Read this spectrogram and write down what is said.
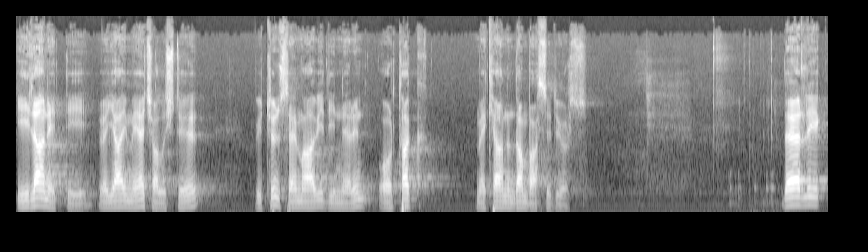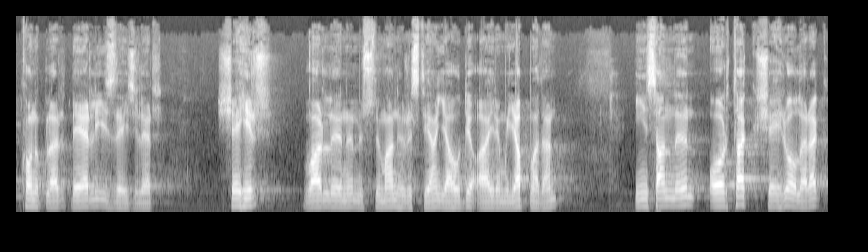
ilan ettiği ve yaymaya çalıştığı bütün semavi dinlerin ortak mekanından bahsediyoruz. Değerli konuklar, değerli izleyiciler, şehir varlığını Müslüman, Hristiyan, Yahudi ayrımı yapmadan insanlığın ortak şehri olarak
